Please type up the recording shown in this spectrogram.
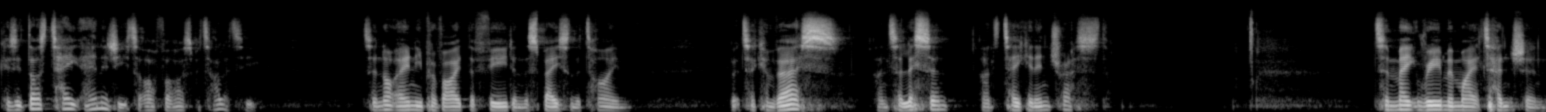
Because it does take energy to offer hospitality, to not only provide the feed and the space and the time, but to converse and to listen and to take an interest, to make room in my attention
